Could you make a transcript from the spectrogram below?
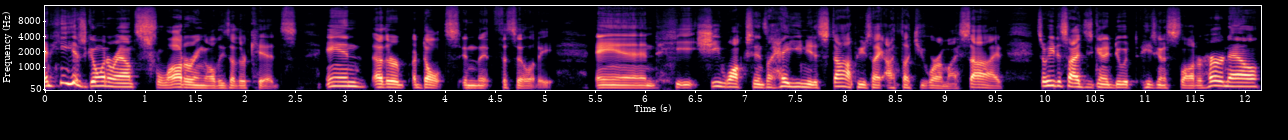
And he is going around slaughtering all these other kids and other adults in the facility. And he she walks in, and is like, Hey, you need to stop. He's like, I thought you were on my side. So he decides he's going to do it. He's going to slaughter her now.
